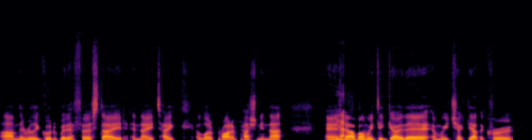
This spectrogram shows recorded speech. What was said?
um, they're really good with their first aid and they take a lot of pride and passion in that. And Yep. uh, when we did go there and we checked out the crew,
